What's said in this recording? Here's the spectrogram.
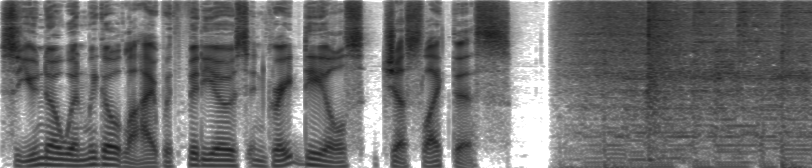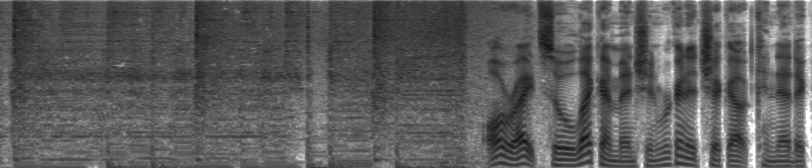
so you know when we go live with videos and great deals just like this. All right, so like I mentioned, we're going to check out Kinetic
